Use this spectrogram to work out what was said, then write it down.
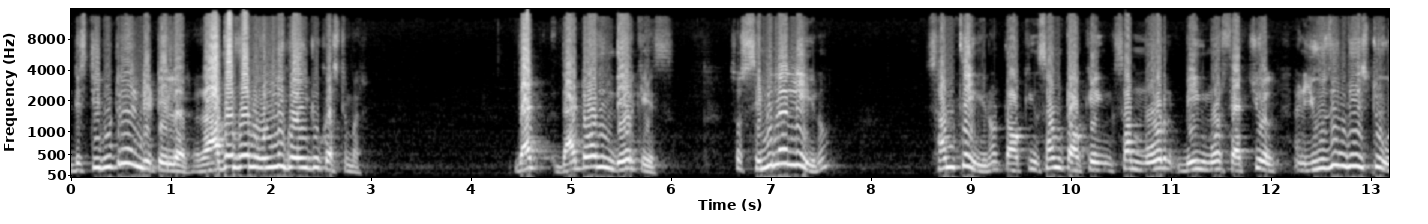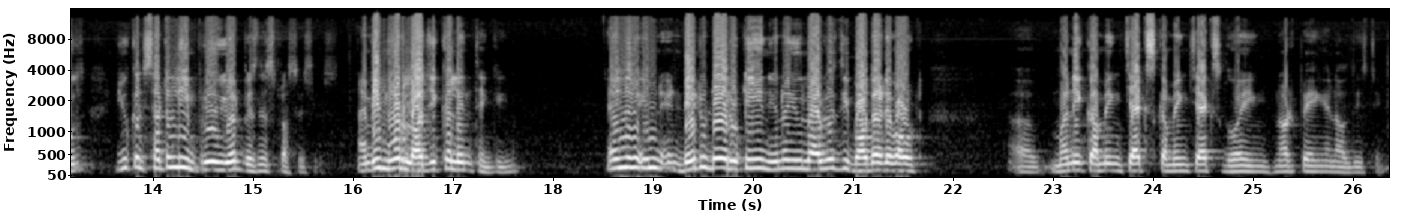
distributor and retailer rather than only going to customer. That, that was in their case. So similarly, you know, something, you know, talking, some talking, some more, being more factual and using these tools, you can certainly improve your business processes and be more logical in thinking. And in, in day-to-day routine, you know, you will always be bothered about uh, money coming, checks coming, checks going, not paying and all these things.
